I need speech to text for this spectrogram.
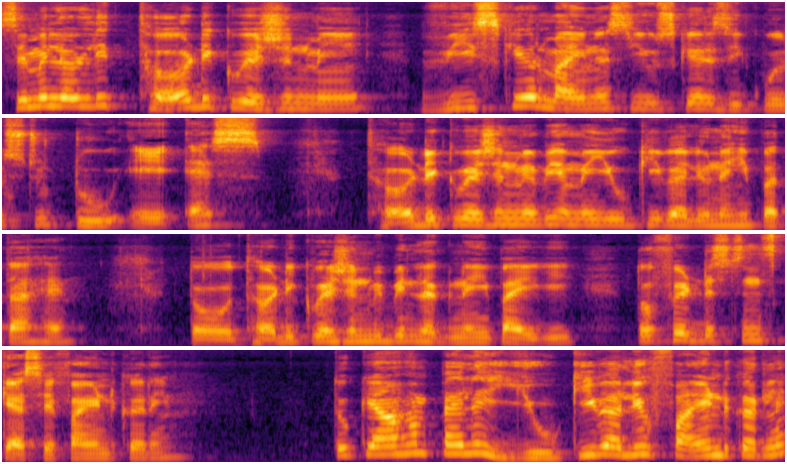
सिमिलरली थर्ड इक्वेशन में V square minus U square is equals to two A S third equation में भी हमें यू की वैल्यू नहीं पता है तो थर्ड इक्वेशन भी, भी लग नहीं पाएगी तो फिर डिस्टेंस कैसे फाइंड करें? तो क्या हम पहले u की वैल्यू फाइंड कर लें?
